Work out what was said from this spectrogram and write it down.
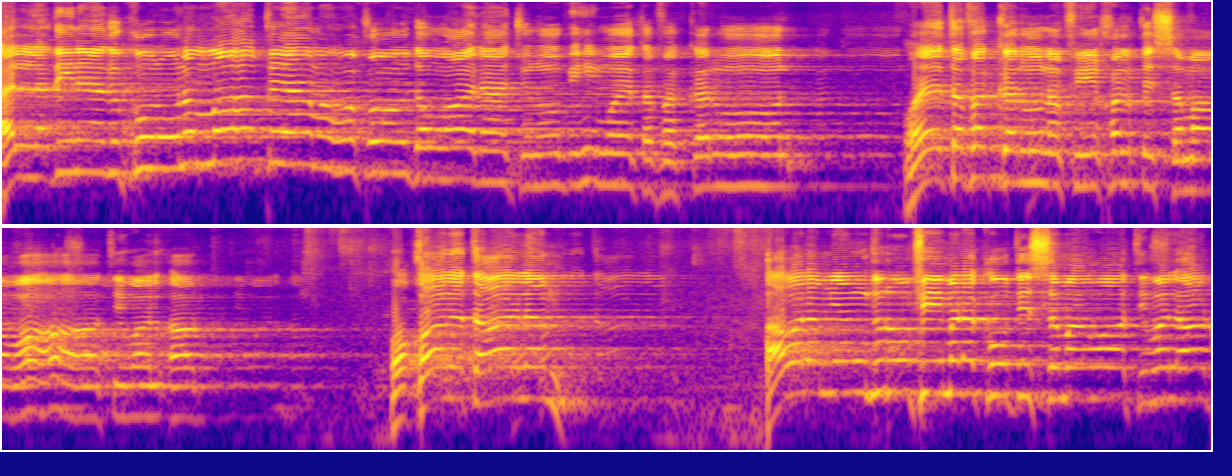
الذين يذكرون الله قياما وقعودا وعلى جنوبهم ويتفكرون ويتفكرون في خلق السماوات والأرض. وقال تعالى أولم ينظروا في ملكوت السماوات والأرض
